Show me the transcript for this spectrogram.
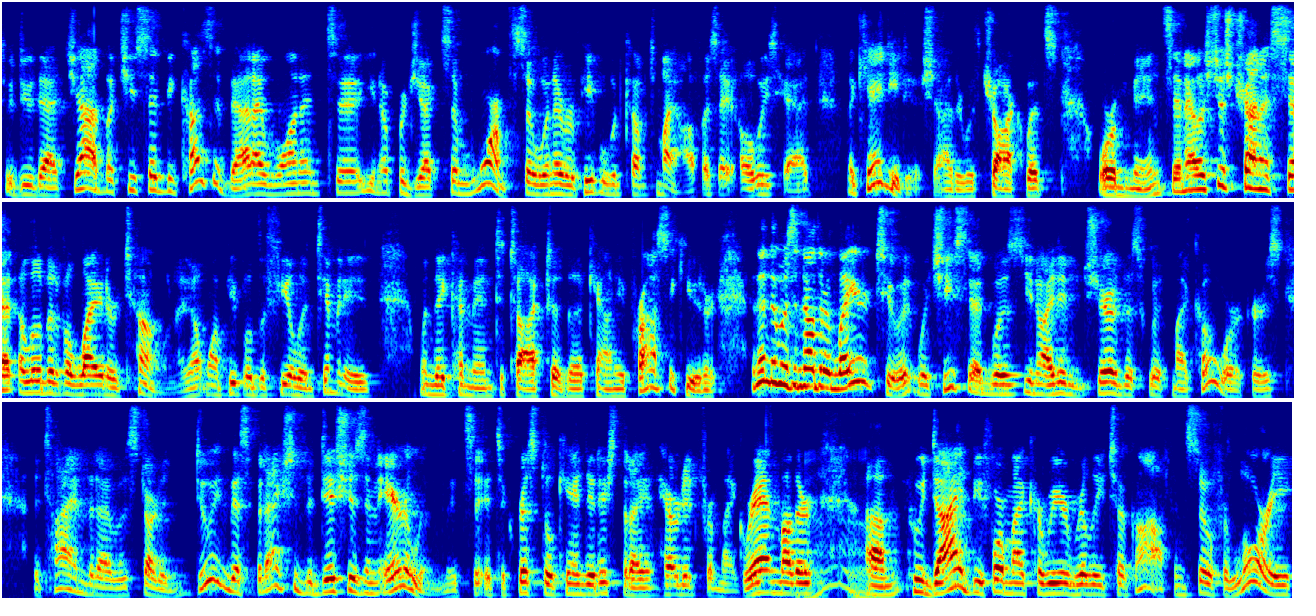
to do that job. But she said, because of that, I wanted to, you know, project some warmth. So whenever people would come to my office, I always had a candy dish, either with chocolates or mints. And I was just trying to set a little bit of a lighter tone. I don't want people to feel intimidated when they come in to talk to the county prosecutor. And then there was another layer to it, which she said was, you know, I didn't share this with my coworkers at the time time that I was started doing this, but actually the dish is an heirloom. It's it's a crystal candy dish that I inherited from my grandmother, oh. um, who died before my career really took off. And so for Lori,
